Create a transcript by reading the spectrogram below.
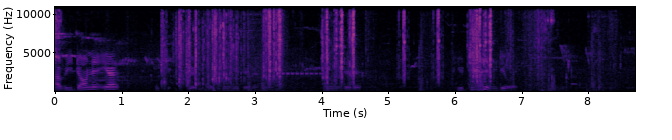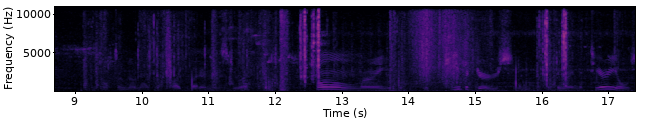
Have you done it yet? Okay, good. I think you did it. I think you did it. If you didn't do it. Also known as the like button next to it. Oh my Jupiters. Look at my materials.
